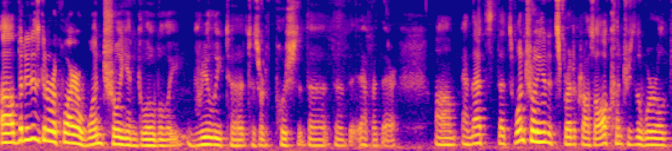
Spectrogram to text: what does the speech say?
Uh, but it is going to require one trillion globally, really, to, to sort of push the, the, the effort there. Um, and that's that's one trillion. It's spread across all countries of the world,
